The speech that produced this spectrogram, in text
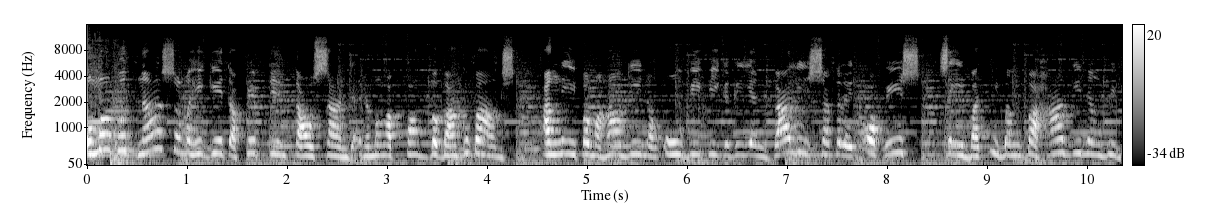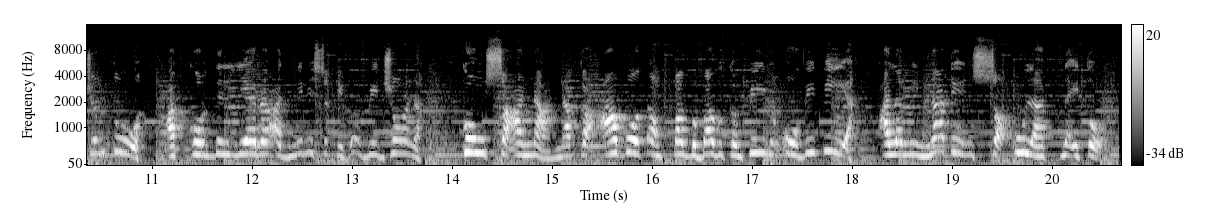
Umabot na sa mahigit 15,000 na mga pagbabago bags ang naipamahagi ng OVP Cagayan Valley Satellite Office sa iba't ibang bahagi ng Region 2 at Cordillera Administrative Region kung saan na nakaabot ang pagbabago campaign ng OVP. Alamin natin sa ulat na ito.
